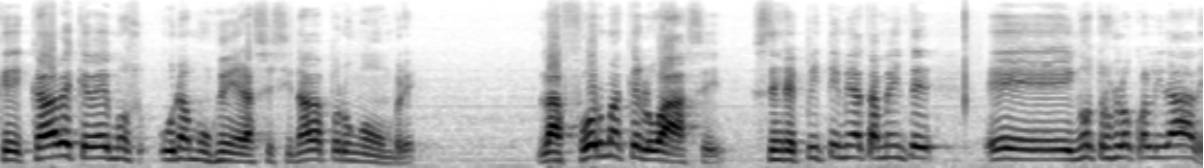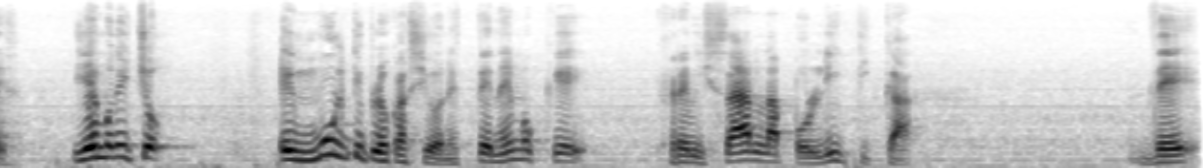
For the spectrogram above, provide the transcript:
que cada vez que vemos una mujer asesinada por un hombre, la forma que lo hace se repite inmediatamente eh, en otras localidades. Y hemos dicho en múltiples ocasiones, tenemos que revisar la política de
